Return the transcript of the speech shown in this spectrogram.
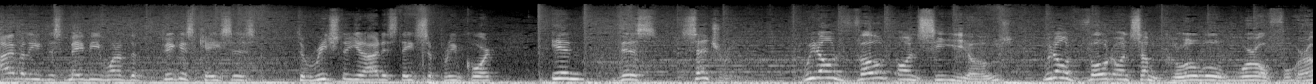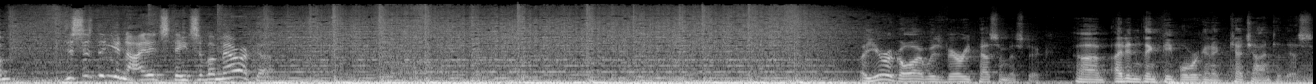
I believe this may be one of the biggest cases to reach the United States Supreme Court in this century. We don't vote on CEOs. We don't vote on some global world forum. This is the United States of America. A year ago, I was very pessimistic. Uh, I didn't think people were going to catch on to this.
